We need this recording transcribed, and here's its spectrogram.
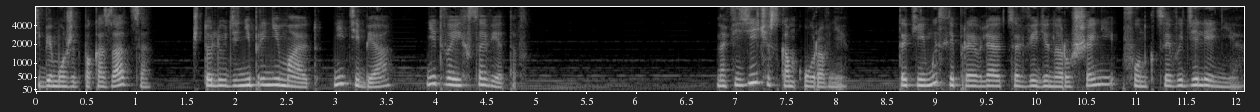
Тебе может показаться, что люди не принимают ни тебя, ни твоих советов. На физическом уровне такие мысли проявляются в виде нарушений функции выделения.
